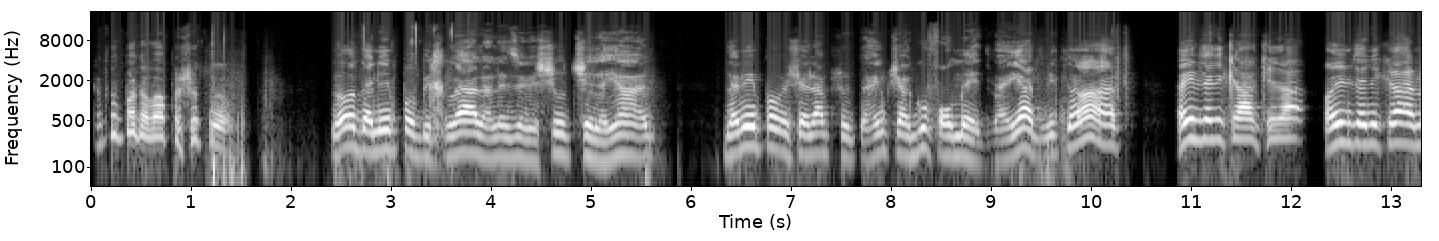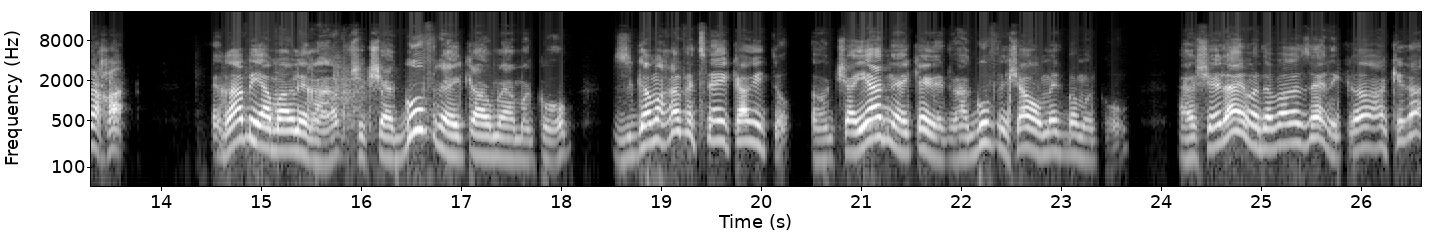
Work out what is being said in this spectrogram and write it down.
כתוב פה דבר פשוט מאוד. לא דנים פה בכלל על איזה רשות של היד, דנים פה בשאלה פשוטה, האם כשהגוף עומד והיד מתנועת, האם זה נקרא עקירה או האם זה נקרא הנחה. רבי אמר לרב שכשהגוף נעקר מהמקום, אז גם החפץ נעקר איתו. אבל כשהיד נעקרת והגוף נשאר עומד במקום, השאלה אם הדבר הזה נקרא עקירה,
